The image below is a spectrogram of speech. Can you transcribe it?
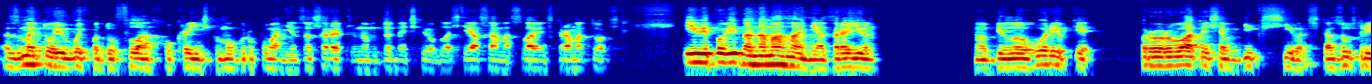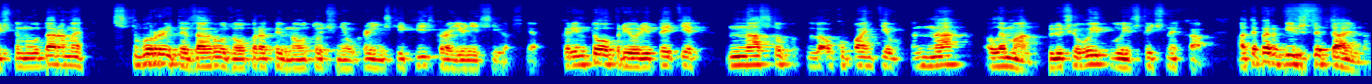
з метою виходу фланг українському угрупуванню зосередженому в Донецькій області, а саме Славянськ-Краматорськ, і відповідно намагання з району Білогорівки прорватися в бік Сіверська зустрічними ударами, створити загрозу оперативного оточення українських військ в районі Сіверська. Крім того, пріоритеті наступ окупантів на Лиман, ключовий логістичний хаб. А тепер більш детально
